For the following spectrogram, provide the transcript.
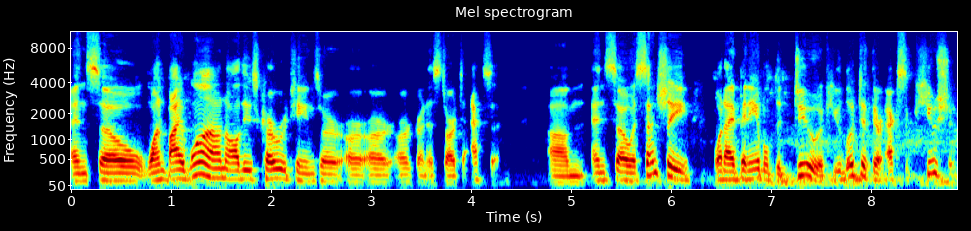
and so one by one, all these coroutines are, are, are, are going to start to exit. Um, and so essentially what I've been able to do, if you looked at their execution,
